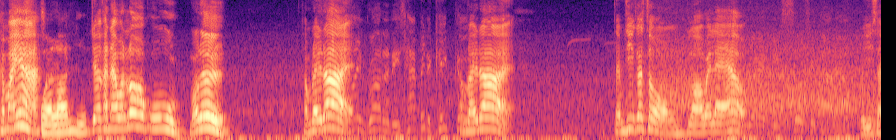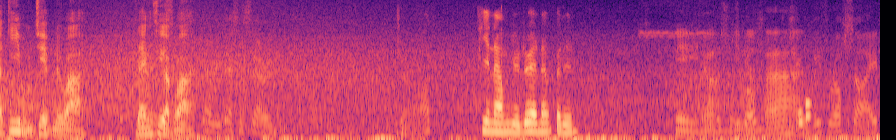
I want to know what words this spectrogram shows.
ทำไมอะ หัวร้อนดีเจอคานาวันโลกู มาเลยทำอะไรได้ Fine run and he's happy to keep ทำ going. อะไรได้ เต็มที่ก็ส่งรอไว้แล้ว Where he sorted that out. โอ้ยอิซากิผมเจ็บเลยว่ะ แดงเชือกว่ะ Very necessary. Gerrard. พี่นำอยู่ด้วยนะประเด็นนี่เนาะ Whistle's ยิ้มแล้ว gone. ฟ้า Shouldn't be for offside.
